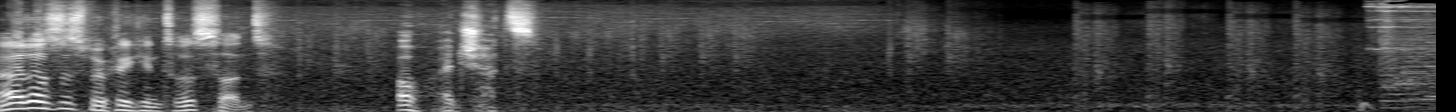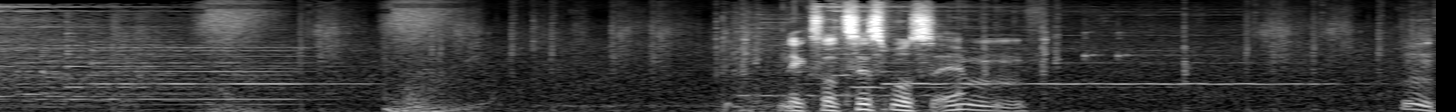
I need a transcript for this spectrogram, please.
Ja, das ist wirklich interessant. Oh, ein Schatz. Exorzismus M. Hm.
